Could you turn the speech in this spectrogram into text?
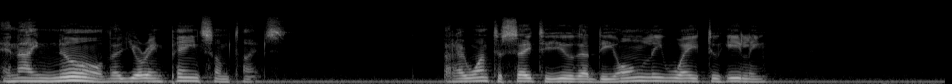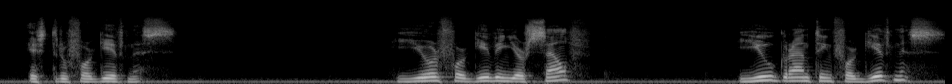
And I know that you're in pain sometimes. But I want to say to you that the only way to healing is through forgiveness you're forgiving yourself, you granting forgiveness,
